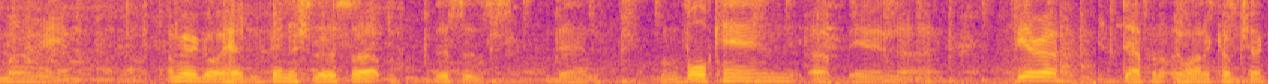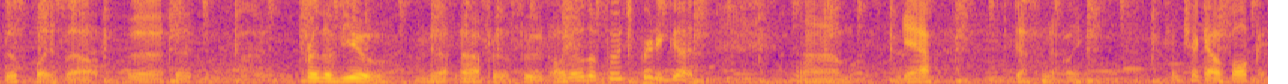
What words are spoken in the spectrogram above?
mind. I'm gonna go ahead and finish this up. This has been Vulcan up in uh, Fira. You definitely want to come check this place out uh, for the view, not, for the food. Although the food's pretty good. Um, yeah, definitely. Come check out Vulcan.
